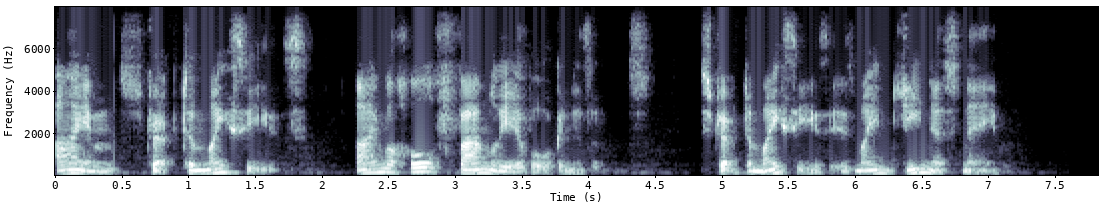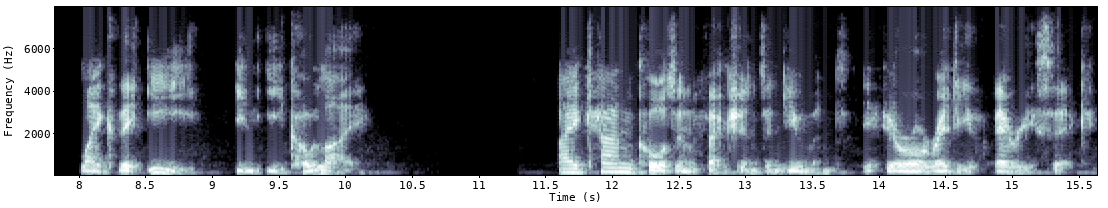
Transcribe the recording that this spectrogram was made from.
I'm Streptomyces. I'm a whole family of organisms. Streptomyces is my genus name, like the E in E. coli. I can cause infections in humans if you're already very sick.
